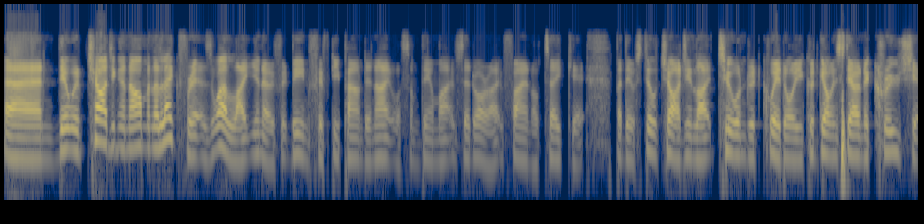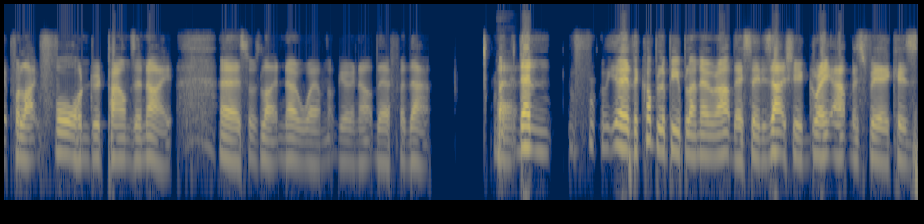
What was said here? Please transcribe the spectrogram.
and they were charging an arm and a leg for it as well. Like you know, if it'd been fifty pound a night or something, I might have said, all right, fine, I'll take it. But they were still charging like two hundred quid, or you could go and stay on a cruise ship for like four hundred pounds a night. Uh, so it's like, no way, I'm not going out there for that. But uh, then, yeah, the couple of people I know out there say there's actually a great atmosphere because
